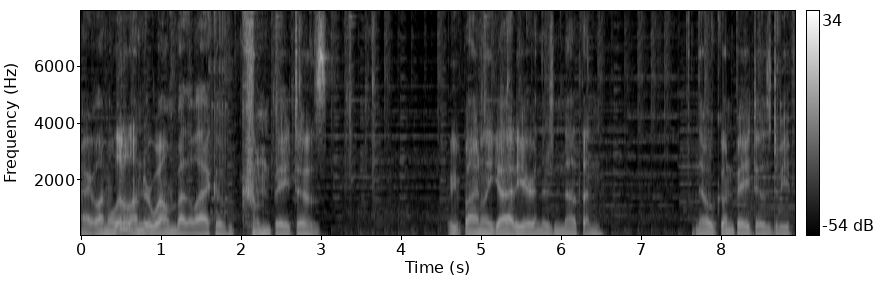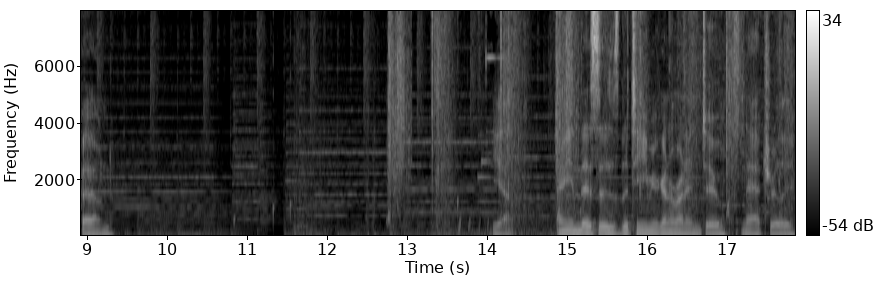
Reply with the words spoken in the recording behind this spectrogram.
Alright, well I'm a little underwhelmed by the lack of Konpeitos. We finally got here and there's nothing. No Konpeitos to be found. Yeah. I mean, this is the team you're gonna run into, naturally.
